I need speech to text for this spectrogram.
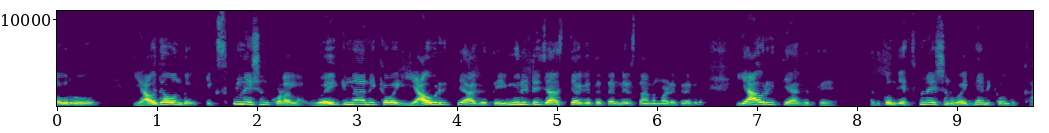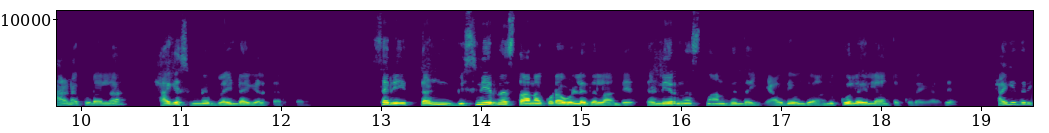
ಅವರು ಯಾವುದೇ ಒಂದು ಎಕ್ಸ್ಪ್ಲನೇಷನ್ ಕೊಡಲ್ಲ. ವೈಜ್ಞಾನಿಕವಾಗಿ ಯಾವ ರೀತಿ ಆಗುತ್ತೆ ಇಮ್ಯುನಿಟಿ ಜಾಸ್ತಿ ಆಗುತ್ತೆ, ತಣ್ಣೀರು ಸ್ನಾನ ಮಾಡಿದ್ರೆ ಅಂದರೆ ಯಾವ ರೀತಿ ಆಗುತ್ತೆ? ಅದಕ್ಕೊಂದು ಎಕ್ಸ್ಪ್ಲನೇಷನ್ ವೈಜ್ಞಾನಿಕ ಒಂದು ಕಾರಣ ಕೊಡಲ್ಲ. ಹಾಗೆ ಸುಮ್ಮನೆ ಬ್ಲೈಂಡಾಗಿ ಹೇಳ್ತಾ ಇರ್ತಾರೆ. ಸರಿ ತಣ್ಣ ಬಿಸಿನೀರಿನ ಸ್ನಾನ ಕೂಡ ಒಳ್ಳೇದಲ್ಲ ಅಂದೆ. ತಣ್ಣೀರಿನ ಸ್ನಾನದಿಂದ ಯಾವುದೇ ಒಂದು ಅನುಕೂಲ ಇಲ್ಲ ಅಂತ ಕೂಡ ಹೇಳಿದೆ. ಹಾಗಿದ್ರೆ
